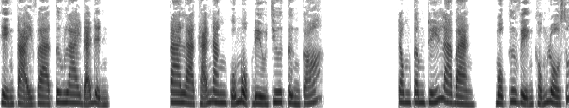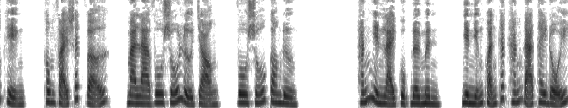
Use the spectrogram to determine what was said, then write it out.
hiện tại và tương lai đã định. Ta là khả năng của một điều chưa từng có. Trong tâm trí la bàn, một thư viện khổng lồ xuất hiện, không phải sách vở, mà là vô số lựa chọn, vô số con đường. Hắn nhìn lại cuộc đời mình, nhìn những khoảnh khắc hắn đã thay đổi,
